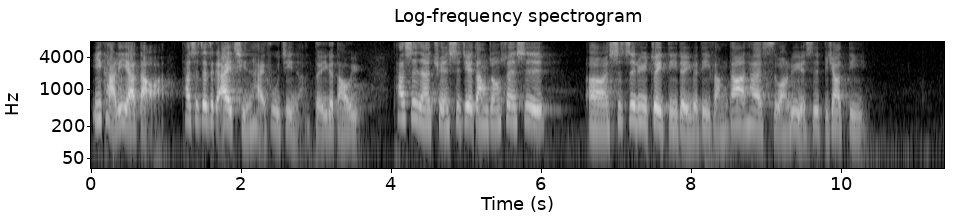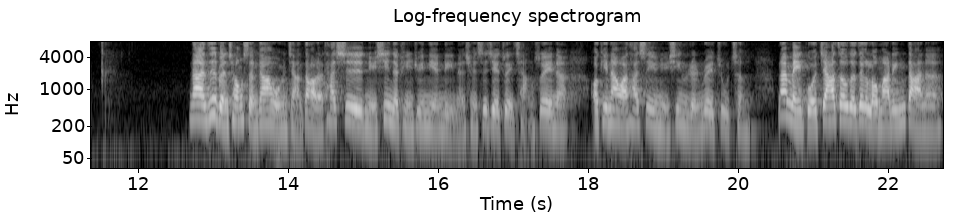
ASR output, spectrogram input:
伊卡利亚岛啊，它是在这个爱琴海附近啊的一个岛屿，它是呢全世界当中算是呃失智率最低的一个地方，当然它的死亡率也是比较低。那日本冲绳，刚刚我们讲到了，它是女性的平均年龄呢，全世界最长，所以呢，Okinawa 它是以女性人瑞著称。那美国加州的这个罗马琳达呢，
